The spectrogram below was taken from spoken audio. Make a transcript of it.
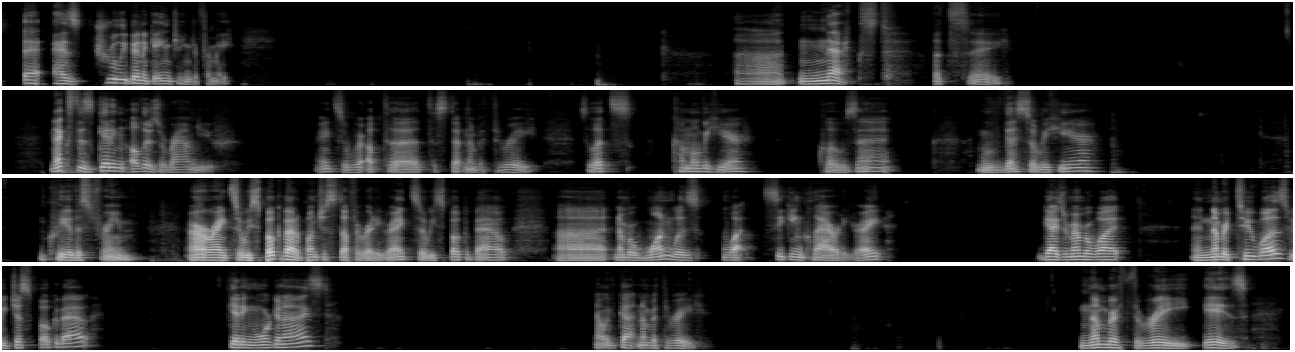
has truly been a game changer for me. Uh, next, let's see. Next is getting others around you. Right. So we're up to, to step number three. So let's come over here, close that, move this over here, and clear this frame. All right. So we spoke about a bunch of stuff already, right? So we spoke about uh, number one was what? Seeking clarity, right? You guys remember what? And number two was we just spoke about getting organized. Now we've got number three. Number three is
